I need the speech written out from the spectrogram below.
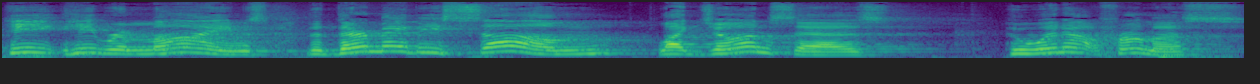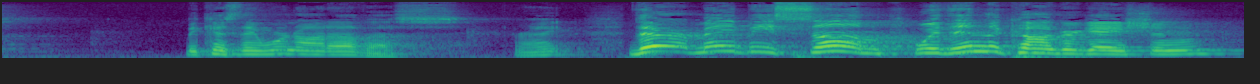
he, he reminds that there may be some, like John says, who went out from us because they were not of us, right? There may be some within the congregation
